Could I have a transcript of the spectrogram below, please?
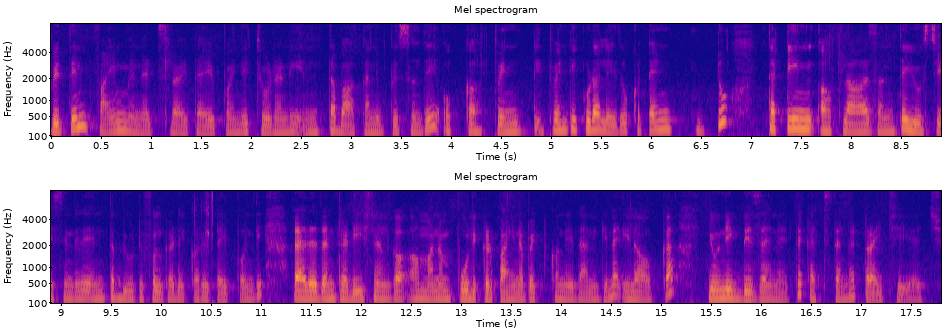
విత్ ఇన్ ఫైవ్ మినిట్స్లో అయితే అయిపోయింది. చూడండి ఎంత బాగా కనిపిస్తుంది. ఒక ట్వంటీ ట్వంటీ కూడా లేదు. ఒక టెన్ టు థర్టీన్ ఫ్లవర్స్ అంతా యూస్ చేసింది. ఎంత బ్యూటిఫుల్గా డెకరేట్ అయిపోయింది. రాదర్ దెన్ ట్రెడిషనల్గా మనం పూలు ఇక్కడ పైన పెట్టుకునే దానికి ఇలా ఒక యూనిక్ డిజైన్ అయితే ఖచ్చితంగా ట్రై చేయొచ్చు.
